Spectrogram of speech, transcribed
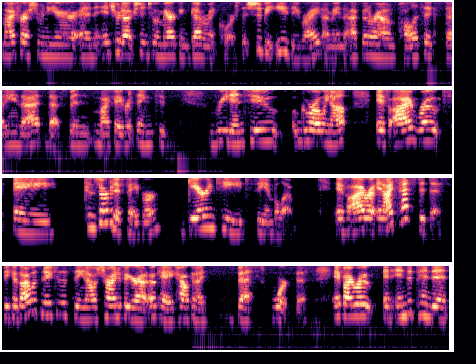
my freshman year an introduction to American government course. It should be easy, right? I mean, I've been around politics studying that. That's been my favorite thing to read into growing up. If I wrote a conservative paper, guaranteed C and below. If I wrote, and I tested this because I was new to the scene, I was trying to figure out, okay, how can I best work this? If I wrote an independent,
